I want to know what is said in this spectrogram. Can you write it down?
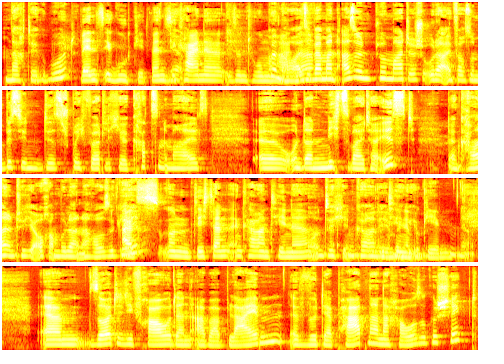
Nach der Geburt? Wenn es ihr gut geht, wenn sie ja. keine Symptome genau, hat. Genau, ne? also wenn man asymptomatisch oder einfach so ein bisschen das sprichwörtliche Kratzen im Hals äh, und dann nichts weiter ist, dann kann man natürlich auch ambulant nach Hause gehen. Als, und sich dann in Quarantäne, und sich in Quarantäne, Quarantäne begeben. begeben. Ja. Ähm, sollte die Frau dann aber bleiben, wird der Partner nach Hause geschickt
